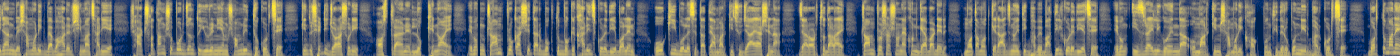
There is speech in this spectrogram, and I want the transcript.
ইরান বেসামরিক ব্যবহারের সীমা ছাড়িয়ে ষাট শতাংশ পর্যন্ত ইউরেনিয়াম সমৃদ্ধ করছে, কিন্তু সেটি জরাসরি অস্ত্রায়নের লক্ষ্যে নয় এবং ট্রাম্প প্রকাশ্যে তার বক্তব্যকে খারিজ করে দিয়ে বলেন, ও কি বলেছে তাতে আমার কিছু যায় আসে না। যার অর্থ দাঁড়ায়, ট্রাম্প প্রশাসন এখন গ্যাবার্ডের মতামতকে রাজনৈতিকভাবে বাতিল করে দিয়েছে এবং ইসরায়েলি গোয়েন্দা ও মার্কিন সামরিক হকপন্থীদের উপর নির্ভর করছে। বর্তমানে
